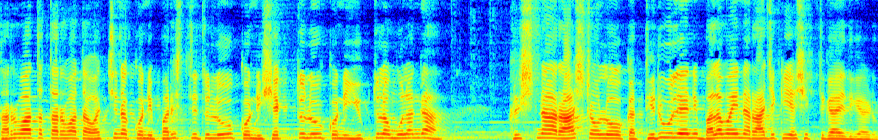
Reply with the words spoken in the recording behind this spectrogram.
తర్వాత తర్వాత వచ్చిన కొన్ని పరిస్థితులు కొన్ని శక్తులు కొన్ని యుక్తుల మూలంగా కృష్ణా రాష్ట్రంలో ఒక తిరుగులేని బలమైన రాజకీయ శక్తిగా ఎదిగాడు.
